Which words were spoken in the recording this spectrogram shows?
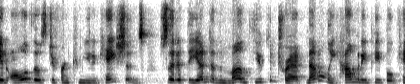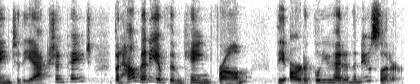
in all of those different communications so that at the end of the month you can track not only how many people came to the action page, but how many of them came from the article you had in the newsletter,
